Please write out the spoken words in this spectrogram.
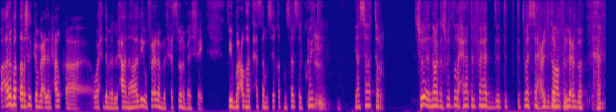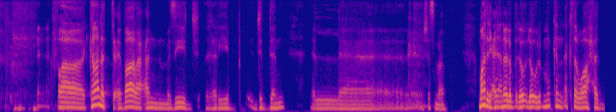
فأنا بطرش لكم بعد الحلقة واحدة من الالحان هذه وفعلا بتحسون بهالشيء في بعضها تحسها موسيقى مسلسل كويتي يا ساتر شو ناقص شوي طلع حياة الفهد تت- تتمسح على الجدران في اللعبة. فكانت عبارة عن مزيج غريب جدا. ال- شو اسمه ما أدري يعني أنا لو, لو, لو ممكن أكثر واحد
